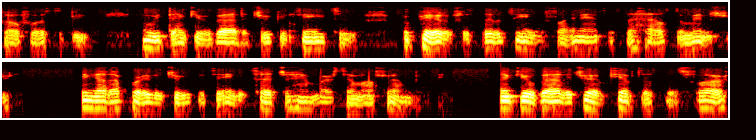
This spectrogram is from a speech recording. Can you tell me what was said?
call for us to be. And we thank you, God, that you continue to prepare the facility and the finances, the house, the ministry. God, I pray that you continue to touch and have mercy on my family. Thank you, God, that you have kept us this far.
